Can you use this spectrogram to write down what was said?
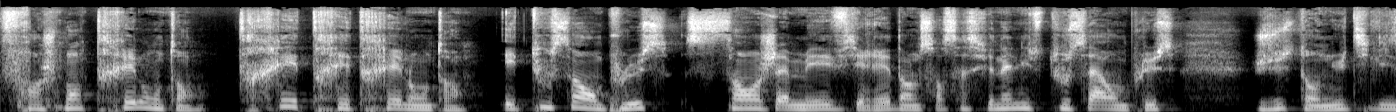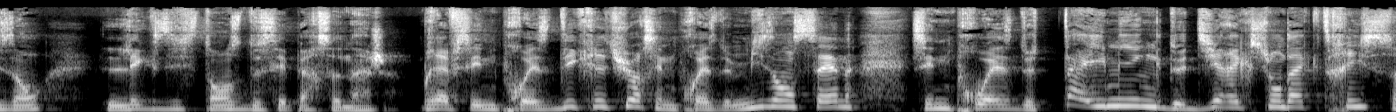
franchement très longtemps très très très longtemps. Et tout ça en plus sans jamais virer dans le sensationnalisme, tout ça en plus juste en utilisant l'existence de ces personnages. Bref, c'est une prouesse d'écriture, c'est une prouesse de mise en scène, c'est une prouesse de timing, de direction d'actrice.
